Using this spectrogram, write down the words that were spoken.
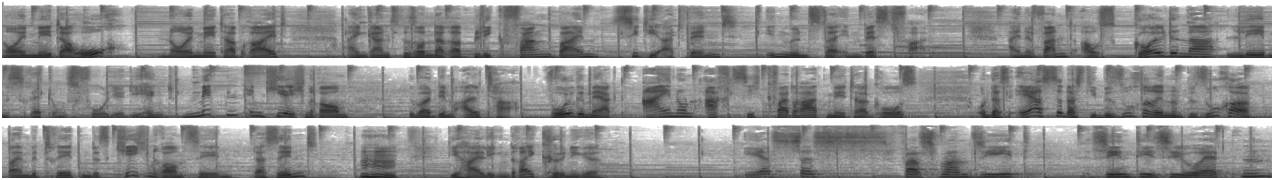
Neun Meter hoch, neun Meter breit. Ein ganz besonderer Blickfang beim City Advent in Münster in Westfalen. Eine Wand aus goldener Lebensrettungsfolie, die hängt mitten im Kirchenraum über dem Altar. Wohlgemerkt 81 Quadratmeter groß. Und das erste, das die Besucherinnen und Besucher beim Betreten des Kirchenraums sehen, das sind die heiligen drei Könige. Erstes, was man sieht, sind die Silhouetten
